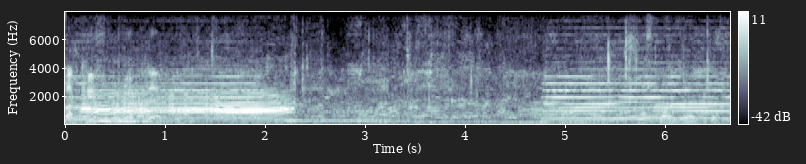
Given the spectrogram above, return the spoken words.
8 сомонӣ қиляпти Thank you.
